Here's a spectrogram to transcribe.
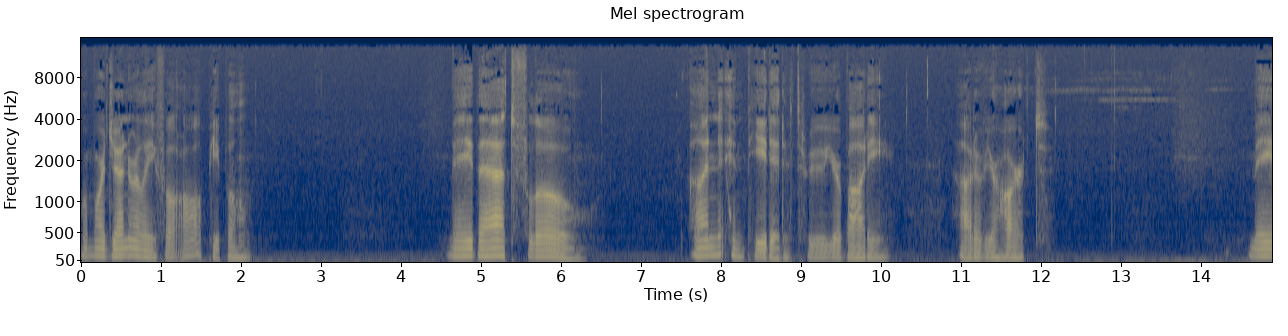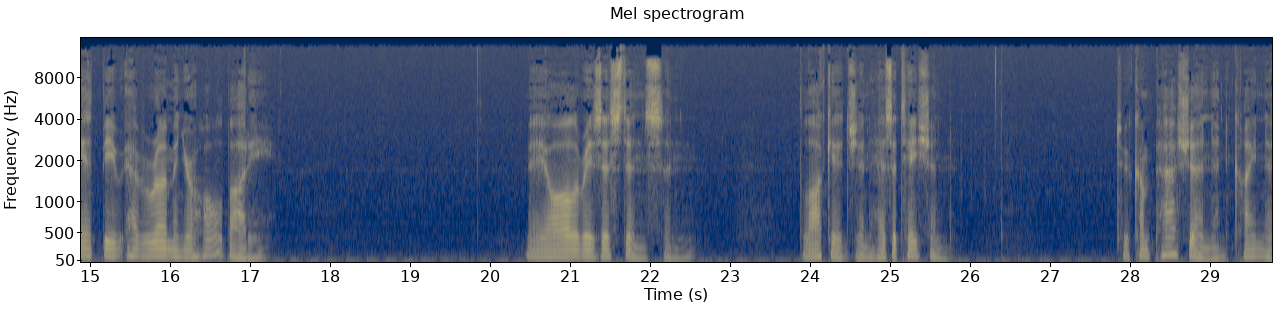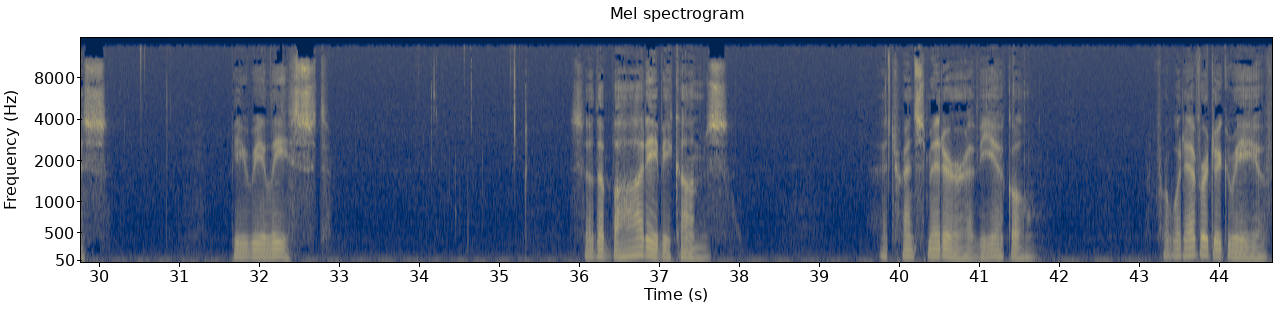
or more generally for all people. May that flow unimpeded through your body, out of your heart. May it be have room in your whole body. May all resistance and blockage and hesitation to compassion and kindness be released. So the body becomes a transmitter, a vehicle for whatever degree of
